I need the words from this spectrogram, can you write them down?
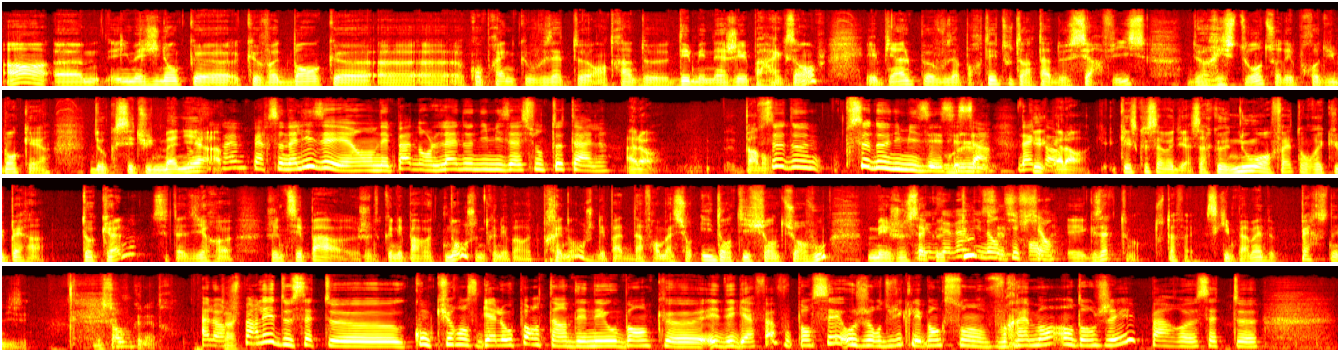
Ah, euh, imaginons que, votre banque euh, euh, comprenne que vous êtes en train de déménager, par exemple, eh bien, elle peut vous apporter tout un tas de services, de ristournes sur des produits bancaires. Donc, c'est une manière. C'est quand même personnalisé, hein. on n'est pas dans l'anonymisation totale. Alors, Pardon. pseudonymisé, c'est ça. D'accord. Alors, qu'est-ce que ça veut dire? C'est-à-dire que nous, en fait, on récupère un token, c'est-à-dire euh, je ne sais pas, je ne connais pas votre nom, je ne connais pas votre prénom, je n'ai pas d'informations identifiantes sur vous, mais je sais que vous avez un identifiant. exactement, tout à fait, ce qui me permet de personnaliser, mais sans vous connaître. Alors, je parlais de cette euh, concurrence galopante hein, des néobanques euh, et des GAFA. Vous pensez aujourd'hui que les banques sont vraiment en danger par cette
